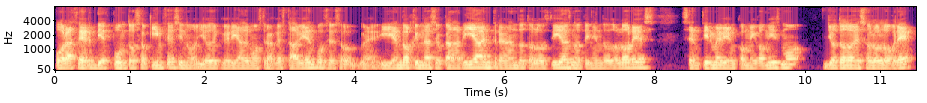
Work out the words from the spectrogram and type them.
por hacer 10 puntos o 15, sino yo quería demostrar que estaba bien, pues eso, eh, yendo al gimnasio cada día, entrenando todos los días, no teniendo dolores, sentirme bien conmigo mismo. Yo todo eso lo logré.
